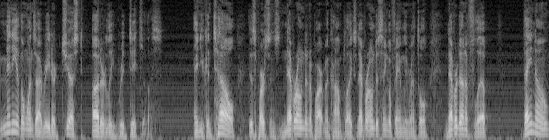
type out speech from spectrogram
many of the ones I read are just utterly ridiculous. And you can tell this person's never owned an apartment complex, never owned a single family rental, never done a flip. They know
